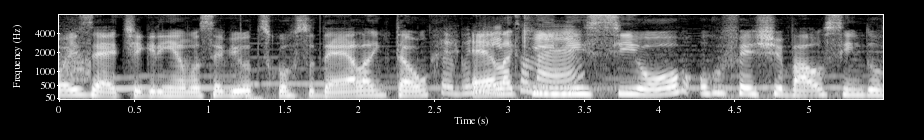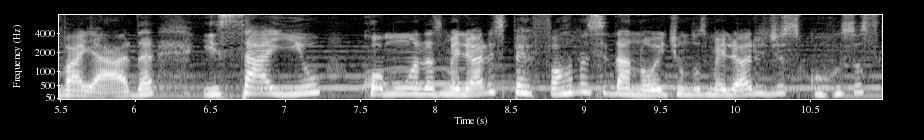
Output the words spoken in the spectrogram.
Pois é, Tigrinha, você viu o discurso dela, então bonito, ela que né? iniciou o festival sendo vaiada e saiu como uma das melhores performances da noite, um dos melhores discursos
